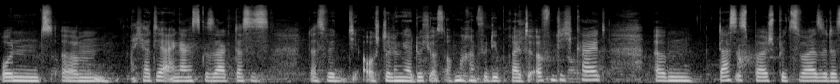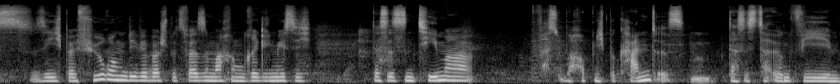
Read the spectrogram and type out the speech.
Und ähm, ich hatte ja eingangs gesagt, dass, es, dass wir die Ausstellung ja durchaus auch machen für die breite Öffentlichkeit. Ähm, das ist beispielsweise, das sehe ich bei Führungen, die wir beispielsweise machen, regelmäßig, das ist ein Thema, was überhaupt nicht bekannt ist. Mhm. Dass es da irgendwie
